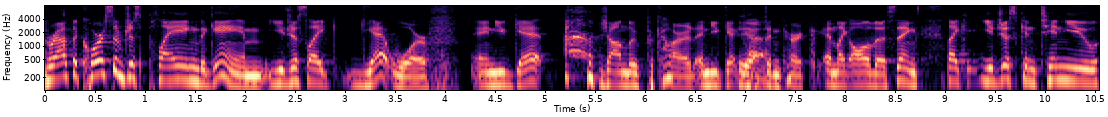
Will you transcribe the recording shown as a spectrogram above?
throughout the course of just playing the game, you just like get Worf and you get Jean Luc Picard and you get Yeah. Captain Kirk and like all of those things. Like you just continue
